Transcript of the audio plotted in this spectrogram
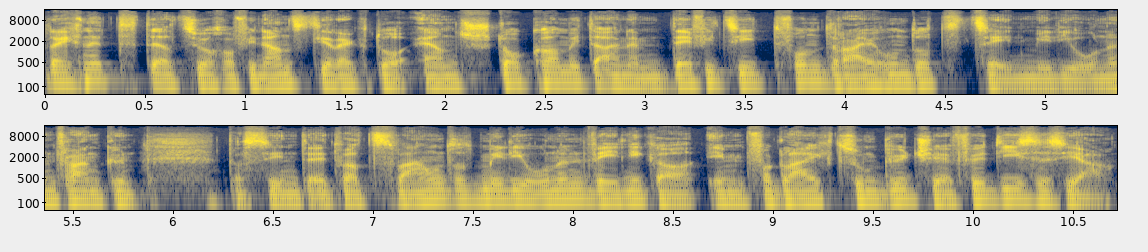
rechnet der Zürcher Finanzdirektor Ernst Stocker mit einem Defizit von 310 Millionen Franken. Das sind etwa 200 Millionen weniger im Vergleich zum Budget für dieses Jahr.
